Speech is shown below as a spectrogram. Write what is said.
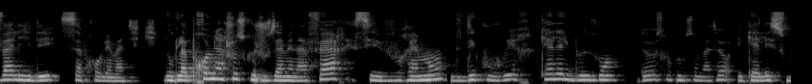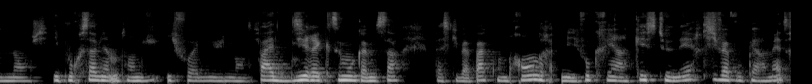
valider sa problématique. Donc la première chose que je vous amène à faire, c'est vraiment de découvrir quel est le besoin de votre consommateur et quelle est son envie. Et pour ça, bien entendu, il faut aller lui demander. Pas directement comme ça, parce qu'il va pas comprendre, mais il faut créer un questionnaire qui va vous permettre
